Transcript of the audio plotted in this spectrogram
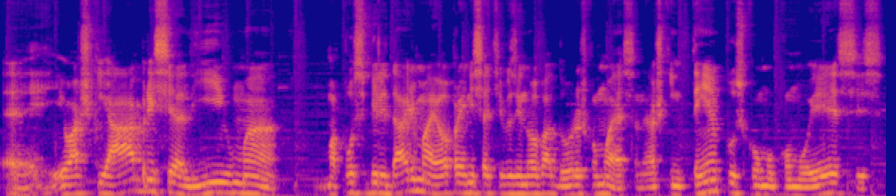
é, eu acho que abre-se ali uma, uma possibilidade maior para iniciativas inovadoras como essa. Né? Acho que em tempos como, como esses,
